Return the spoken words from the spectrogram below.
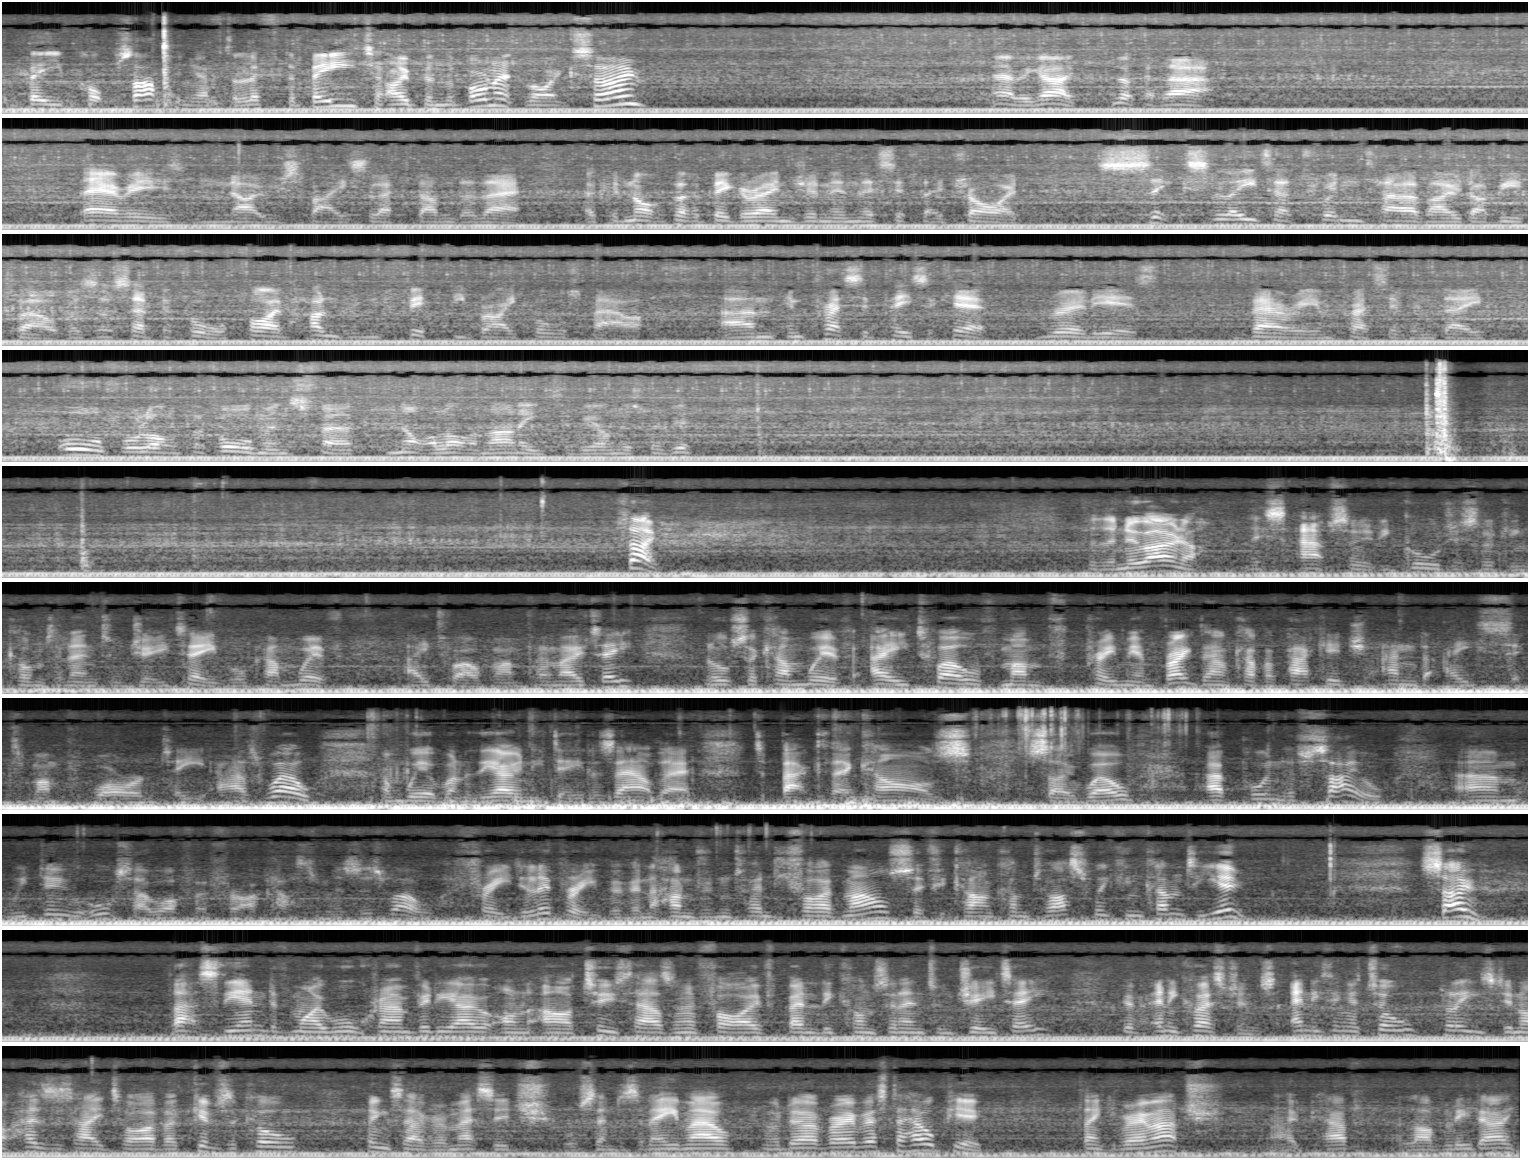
the B pops up and you have to lift the B to open the bonnet like so. There we go, look at that. There is no space left under there. I could not put a bigger engine in this if they tried. 6 litre twin turbo W12, as I said before, 550 brake horsepower. Um, impressive piece of kit, really is. Very impressive indeed. Awful lot of performance for not a lot of money, to be honest with you. So, for the new owner, this absolutely gorgeous looking Continental GT will come with a 12 month MOT and also come with a 12 month premium breakdown cover package and a 6 month warranty as well. And we're one of the only dealers out there to back their cars. So well at point of sale um, we do also offer for our customers as well free delivery within 125 miles. So if you can't come to us we can come to you. So that's the end of my walk around video on our 2005 Bentley Continental GT. If you have any questions, anything at all, please do not hesitate to either give us a call, ping us over a message, or send us an email. We'll do our very best to help you. Thank you very much. I hope you have a lovely day.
